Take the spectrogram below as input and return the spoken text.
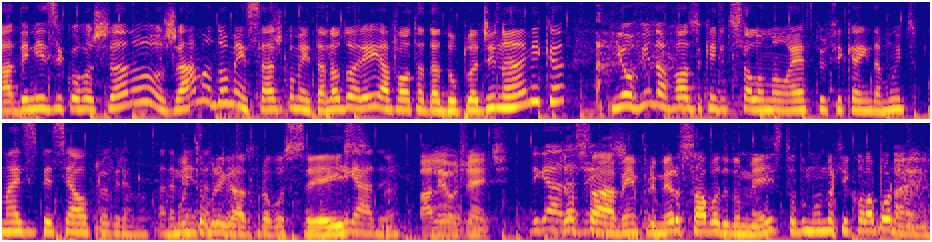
A Denise Corrochano já mandou mensagem comentando. Adorei a volta da dupla dinâmica. E ouvindo a voz do querido Salomão Esper, fica ainda muito mais especial o programa. Parabéns Muito obrigado para vocês. Obrigada. né? Valeu, gente. Obrigada, Já gente. sabem, primeiro sábado do mês, todo mundo aqui colaborando.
